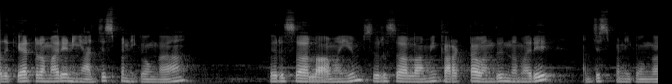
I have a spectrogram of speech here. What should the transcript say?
அதுக்கேற்ற மாதிரி நீங்கள் அட்ஜஸ்ட் பண்ணிக்கோங்க. பெருசாக இல்லாமையும் சிறுசாக இல்லாமையும் கரெக்டாக வந்து இந்த மாதிரி அட்ஜஸ்ட் பண்ணிக்கோங்க.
